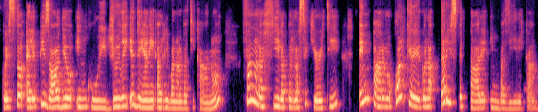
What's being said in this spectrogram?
Questo è l'episodio in cui Julie e Dani arrivano al Vaticano, fanno la fila per la security e imparano qualche regola da rispettare in basilica.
